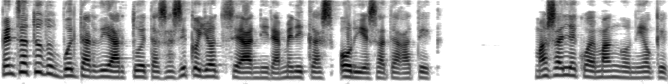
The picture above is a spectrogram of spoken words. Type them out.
Pentsatu dut bueltardi hartu eta sasiko jotzea nire Amerikaz hori esateagatik. Masailekoa emango nioke,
